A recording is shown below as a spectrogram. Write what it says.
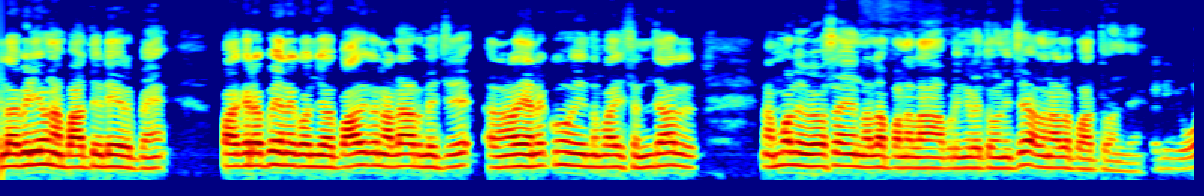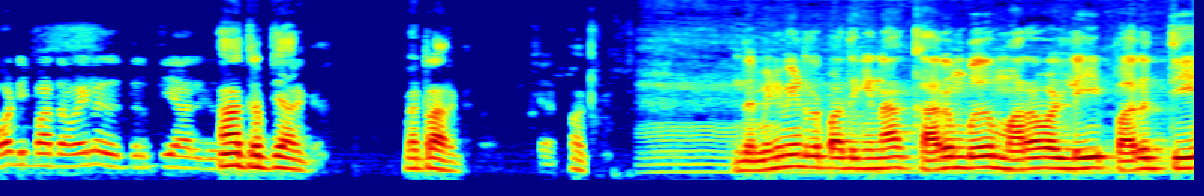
எல்லா வீடியோவும் நான் பார்த்துக்கிட்டே இருப்பேன். பார்க்குறப்ப எனக்கு கொஞ்சம் பார்க்க நல்லா இருந்துச்சு. அதனால் எனக்கும் இந்த மாதிரி செஞ்சால் நம்மளும் விவசாயம் நல்லா பண்ணலாம் அப்படிங்கிற தோணுச்சு. அதனால் பார்த்து வந்தேன். நீங்கள் ஓட்டி பார்த்த வகையில் இது திருப்தியாக இருக்குது. ஆ திருப்தியாக இருக்குது பெட்டராக இருக்குது இந்த மினிமீட்டர் பார்த்தீங்கன்னா கரும்பு மரவள்ளி பருத்தி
